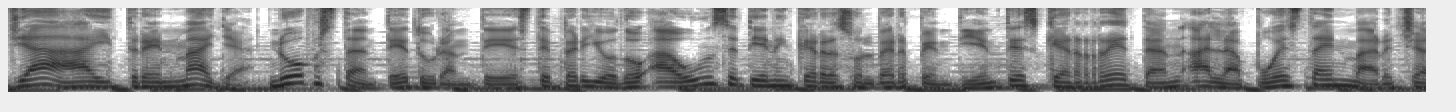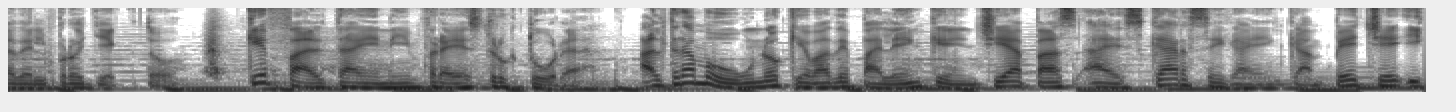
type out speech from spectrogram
ya hay tren Maya. No obstante, durante este periodo aún se tienen que resolver pendientes que retan a la puesta en marcha del proyecto. ¿Qué falta en infraestructura? Al tramo 1 que va de Palenque en Chiapas a Escárcega en Campeche y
